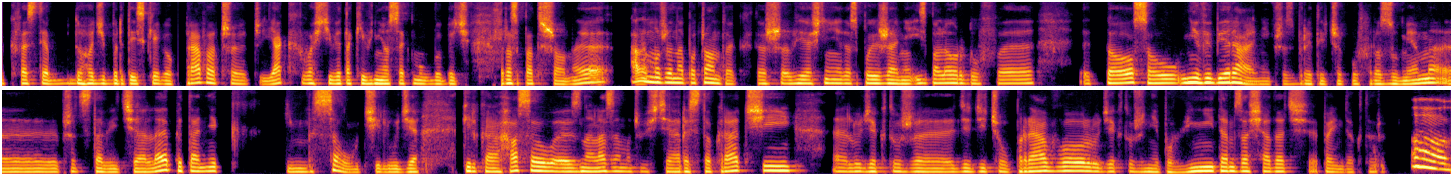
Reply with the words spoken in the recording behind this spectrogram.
y, kwestia dochodzi brytyjskiego prawa, czy, czy jak właściwie taki wniosek mógłby być rozpatrzony, ale może na początek też wyjaśnienie to spojrzenie. Izba Lordów e, to są niewybieralni przez Brytyjczyków, rozumiem, e, przedstawiciele. Pytanie, kim są ci ludzie. Kilka haseł e, znalazłem, oczywiście arystokraci, e, ludzie, którzy dziedziczą prawo, ludzie, którzy nie powinni tam zasiadać. Pani doktor. O,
